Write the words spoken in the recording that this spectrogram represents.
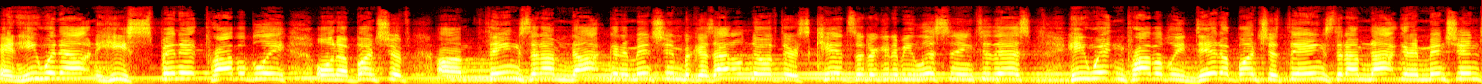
And he went out and he spent it probably on a bunch of um, things that I'm not going to mention because I don't know if there's kids that are going to be listening to this. He went and probably did a bunch of things that I'm not going to mention.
